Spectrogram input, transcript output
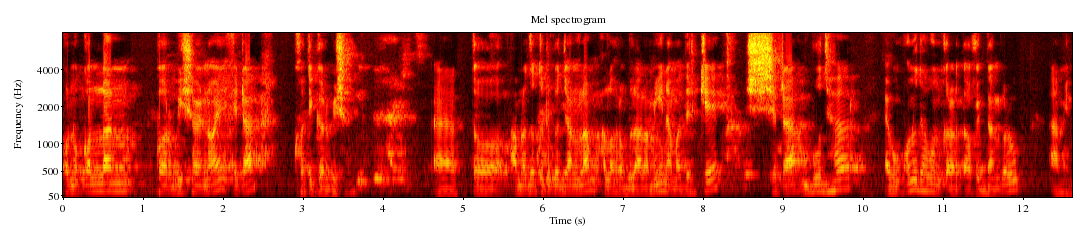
কোনো কল্যাণকর বিষয় নয়, এটা ক্ষতিকর বিষয়। তো আমরা যতটুকু জানলাম, আল্লাহ রবুল আলমিন আমাদেরকে সেটা বোঝার এবং অনুধাবন করার তৌফিক দান করুন আমিন।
